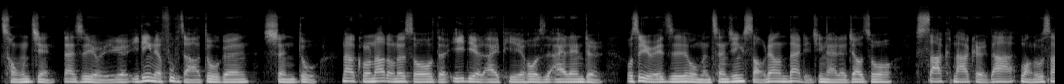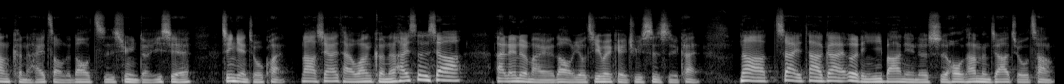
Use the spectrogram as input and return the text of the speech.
从简，但是有一个一定的复杂度跟深度。那 Coronado 那时候的 Idiot IPA 或者是 Islander，或是有一支我们曾经少量代理进来的叫做 Sock Knocker，大家网络上可能还找得到资讯的一些经典酒款。那现在台湾可能还剩下。Islander 买得到，有机会可以去试试看。那在大概二零一八年的时候，他们家酒厂，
